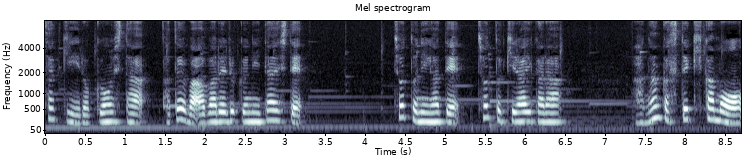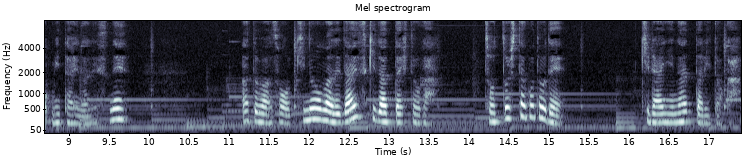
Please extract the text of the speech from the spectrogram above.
さっき録音した例えば暴れる君に対してちょっと苦手ちょっと嫌いからあなんか素敵かもみたいなですね。あとはそう昨日まで大好きだった人がちょっとしたことで嫌いになったりとか、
